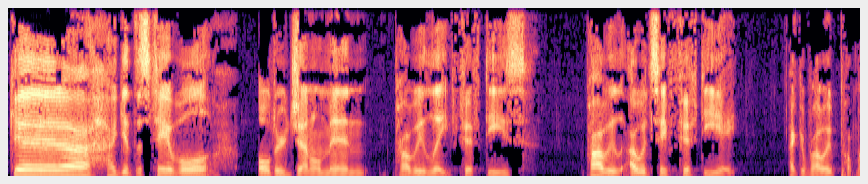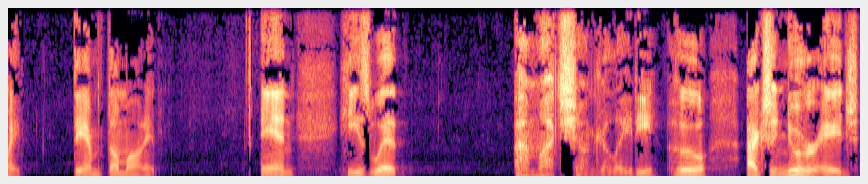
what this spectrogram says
get uh, I get this table, older gentleman, probably late fifties, probably I would say fifty-eight. I could probably put my damn thumb on it, and he's with a much younger lady who I actually knew her age.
